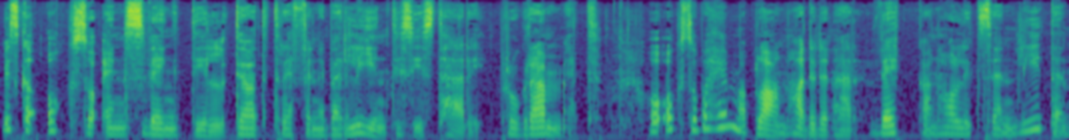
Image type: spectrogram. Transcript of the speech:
Vi ska också en sväng till teaterträffen i Berlin till sist här i programmet. Och också på hemmaplan hade den här veckan hållits en liten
